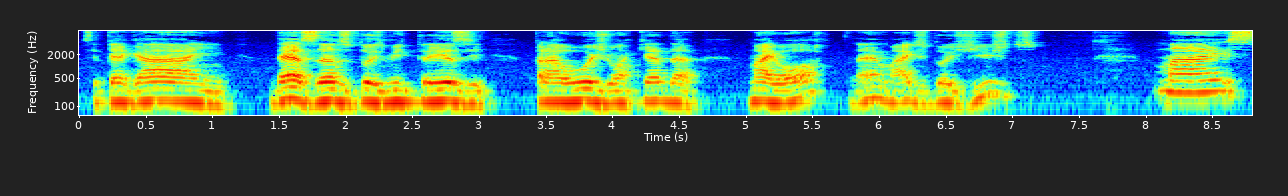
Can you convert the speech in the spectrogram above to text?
Se pegar em 10 anos de 2013 para hoje, uma queda maior, né? mais de dois dígitos. Mas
